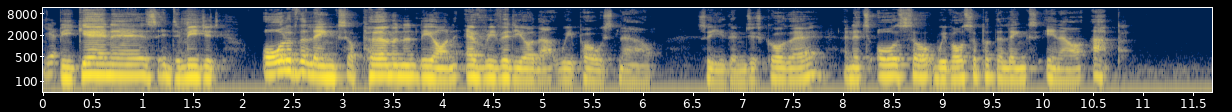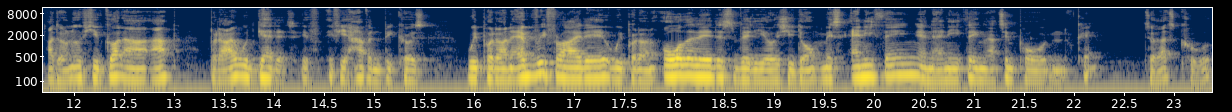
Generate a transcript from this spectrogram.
Yep. beginners, intermediate. All of the links are permanently on every video that we post now. So you can just go there. And it's also, we've also put the links in our app. I don't know if you've got our app, but I would get it if, if you haven't because we put on every Friday, we put on all the latest videos. You don't miss anything and anything that's important, okay? So that's cool.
